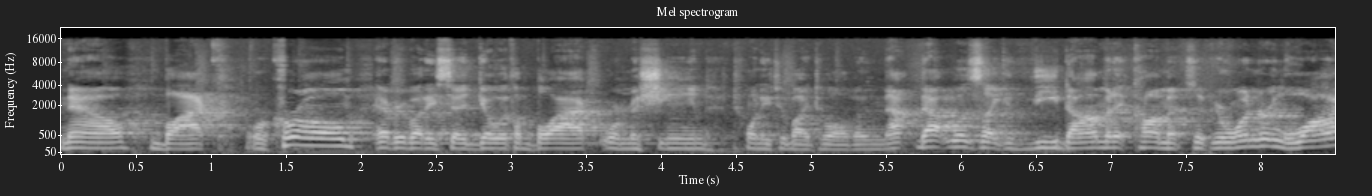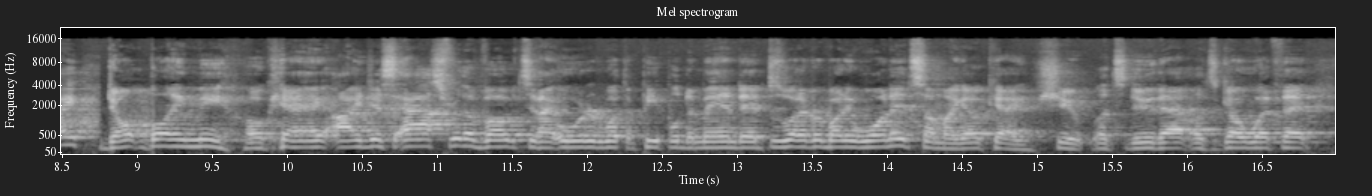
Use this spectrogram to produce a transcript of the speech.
now black or chrome. Everybody said go with a black or machined 22 by 12. And that, that was like the dominant comment. So if you're wondering why, don't blame me, okay? I just asked for the votes and I ordered what the people demanded. This is what everybody wanted. So I'm like, okay, shoot, let's do that. Let's go with it.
